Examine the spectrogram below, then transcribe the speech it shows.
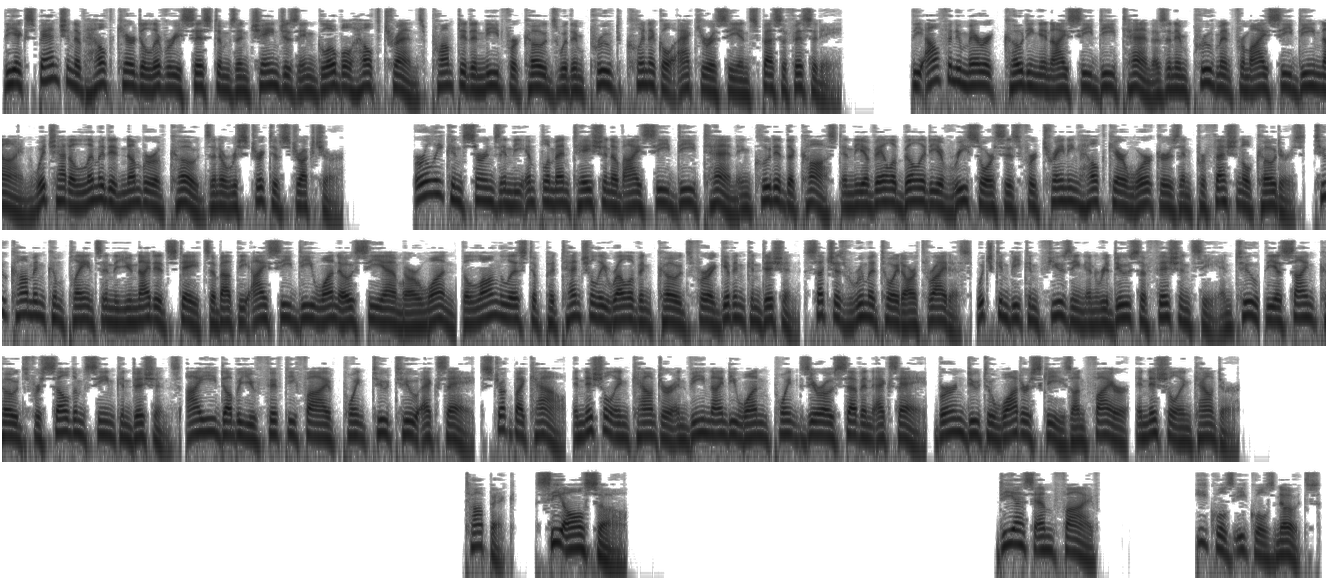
The expansion of healthcare delivery systems and changes in global health trends prompted a need for codes with improved clinical accuracy and specificity. The alphanumeric coding in ICD-10 is an improvement from ICD-9 which had a limited number of codes and a restrictive structure. Early concerns in the implementation of ICD-10 included the cost and the availability of resources for training healthcare workers and professional coders. Two common complaints in the United States about the ICD-10-CM are 1 the long list of potentially relevant codes for a given condition such as rheumatoid arthritis which can be confusing and reduce efficiency and 2 the assigned codes for seldom seen conditions IEW 55.22XA, struck by cow, initial encounter and V91 1.07 XA, burn due to water skis on fire, initial encounter. Topic See also DSM-5 Notes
